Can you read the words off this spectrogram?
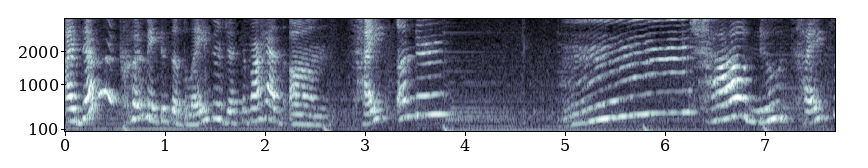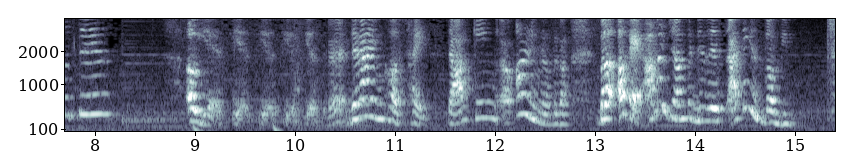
I definitely could make this a blazer dress if I had um tights under. Mmm, child, nude tights with this. Oh, yes, yes, yes, yes, yes. They're not even called tight stocking. Or, I don't even know what they're called. But, okay, I'm going to jump into this. I think it's going to be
